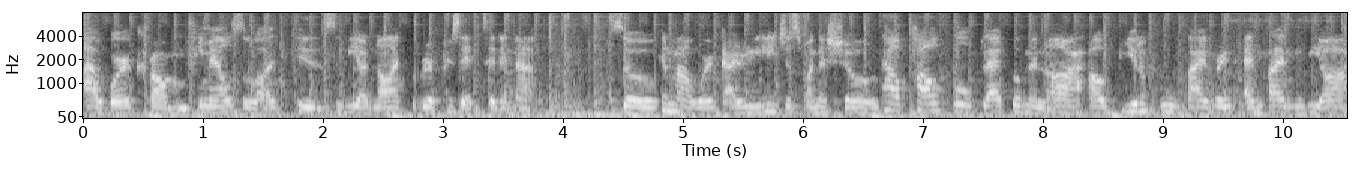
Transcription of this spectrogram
I work from females a lot because we are not represented enough. So in my work, I really just want to show how powerful Black women are, how beautiful, vibrant, and fun we are.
